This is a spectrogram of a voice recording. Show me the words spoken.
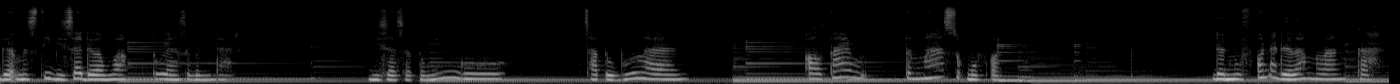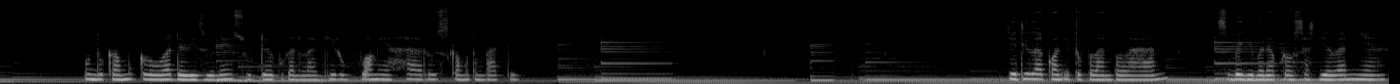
gak mesti bisa dalam waktu yang sebentar. Bisa satu minggu, satu bulan, all time termasuk move on. Dan move on adalah melangkah untuk kamu keluar dari zona yang sudah bukan lagi ruang yang harus kamu tempati. Jadi lakukan itu pelan-pelan, sebagaimana proses jalannya.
